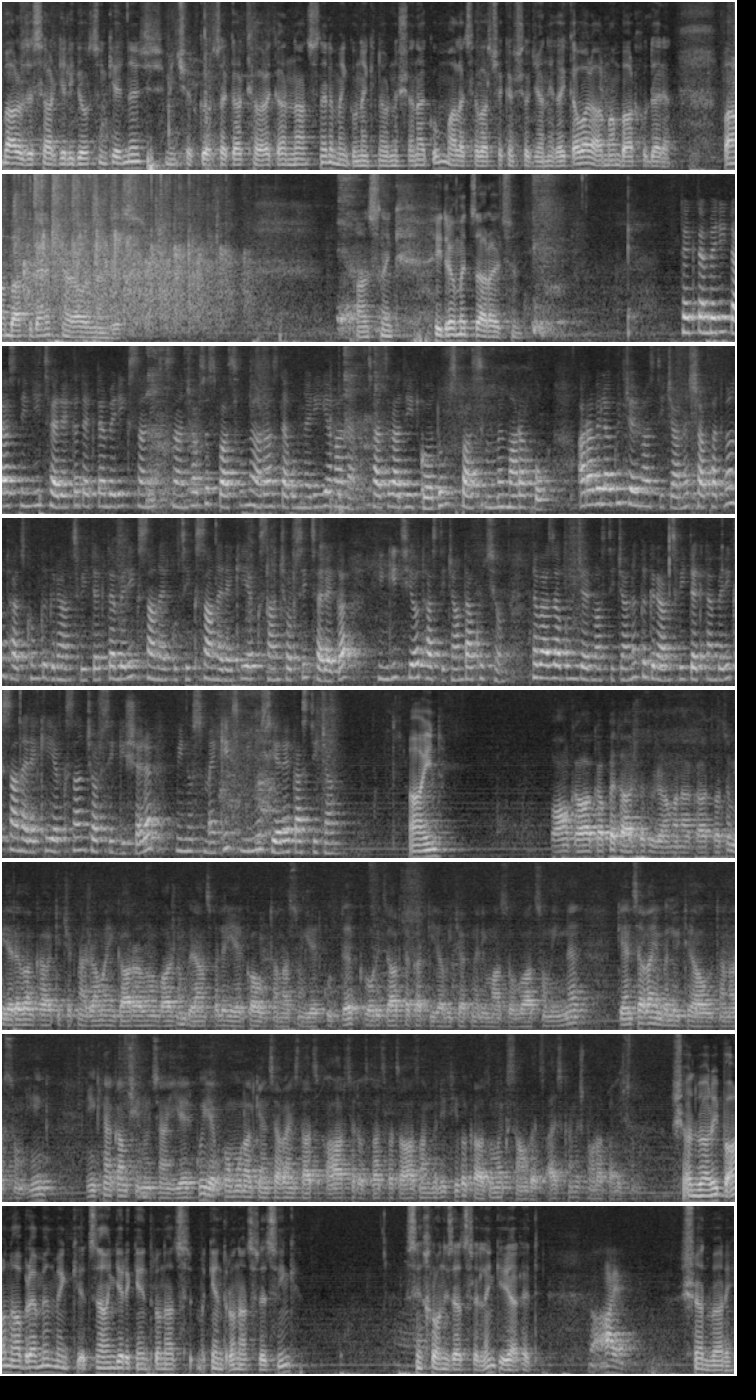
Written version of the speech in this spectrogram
Բարև ձեզ հարգելի գործընկերներ, մինչև գործակարգ հավաքականն անցնելը մենք ունենք նոր նշանակում Մալացիա վարչական շրջանի ղեկավար Արման Բարխուդարյան։ Պարոն Բարխուդարյան, շնորհավորում եմ ձեզ։ Անցնենք հիդրոմետ ծառայություն։ Դեկտեմբերի 19-ի ցերեկը դեկտեմբերի 20-ից 24-ը սպասվում է առանց տեղումների եղանակ։ Ցածրադիր գոտում սպասվում է մարախուղ։ Առավելագույն ջերմաստիճանը շաբաթվա ընթացքում կգրանցվի դեկտեմբերի 22-ի 23-ի եւ 24-ի ցերեկը 5-ից 7 աստիճան տաքություն։ Նվազագույն ջերմաստիճանը կգրանցվի դեկտեմբերի 23-ի եւ 24-ի գիշերը -1-ից -3 աստիճան։ Այն Պարոն քաղաքապետ, հաշվետու ժամանակահատվածում Երևան քաղաքի ճգնաժամային կառավարման բաժնում գրանցվել է 272 դեպք, որից արտակարգ իրավիճակների մասով 69 է, կենցաղային բնույթի 185, ինքնակամ շինության 2 եւ կոմունալ կենցաղային ստաց հարցերով ստացված ահազանգների թիվը կազմում է 26։ Այսքանը շնորհակալություն։ Շատ բարի, պարոն Աբրամյան, մենք այդ զանգերը կենտրոնաց կենտրոնացրեցինք, սինխրոնիզացրել ենք իրար հետ։ Այո։ Շատ բարի։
